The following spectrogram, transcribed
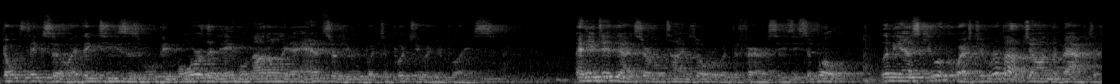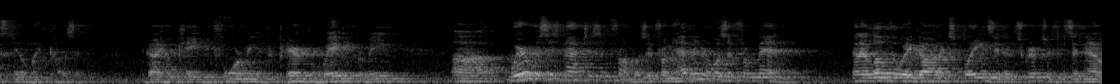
don't think so. I think Jesus will be more than able not only to answer you, but to put you in your place. And he did that several times over with the Pharisees. He said, Well, let me ask you a question. What about John the Baptist? You know, my cousin, the guy who came before me and prepared the way for me. Uh, where was his baptism from? Was it from heaven or was it from men? And I love the way God explains it in the scriptures. He said, Now,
